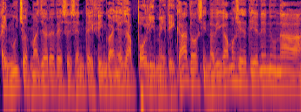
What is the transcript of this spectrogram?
Hay muchos mayores de 65 años ya polimedicados y no digamos ya tienen una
